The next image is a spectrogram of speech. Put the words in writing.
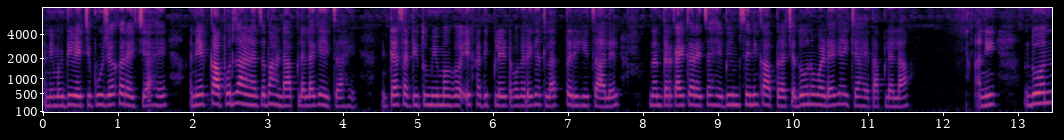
आणि मग दिव्याची पूजा करायची आहे आणि एक कापूर जाळण्याचं भांडं आपल्याला घ्यायचं आहे. आणि त्यासाठी तुम्ही मग एखादी प्लेट वगैरे घेतलात तरीही चालेल. नंतर काय करायचं आहे भीमसेनी कापराच्या दोन वड्या घ्यायच्या आहेत आपल्याला. आणि दोन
